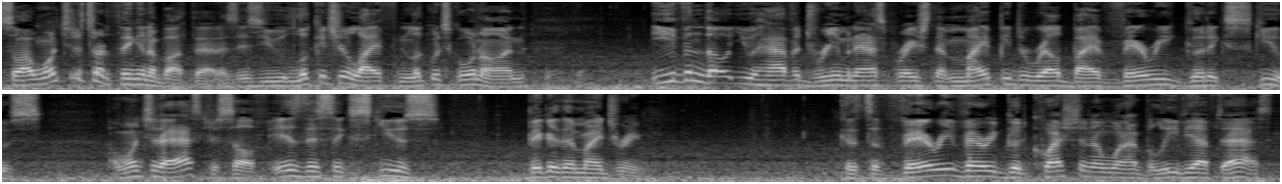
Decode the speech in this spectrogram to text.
So I want you to start thinking about that as, as you look at your life and look what's going on. Even though you have a dream and aspiration that might be derailed by a very good excuse, I want you to ask yourself is this excuse bigger than my dream? Because it's a very, very good question and one I believe you have to ask.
